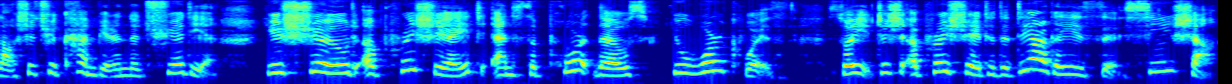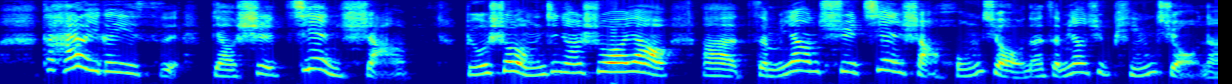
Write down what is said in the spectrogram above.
老是去看别人的缺点。You should appreciate and support those you work with。 所以这是 appreciate 的第二个意思，欣赏。它还有一个意思，表示鉴赏。比如说，我们经常说要啊，怎么样去鉴赏红酒呢？怎么样去品酒呢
